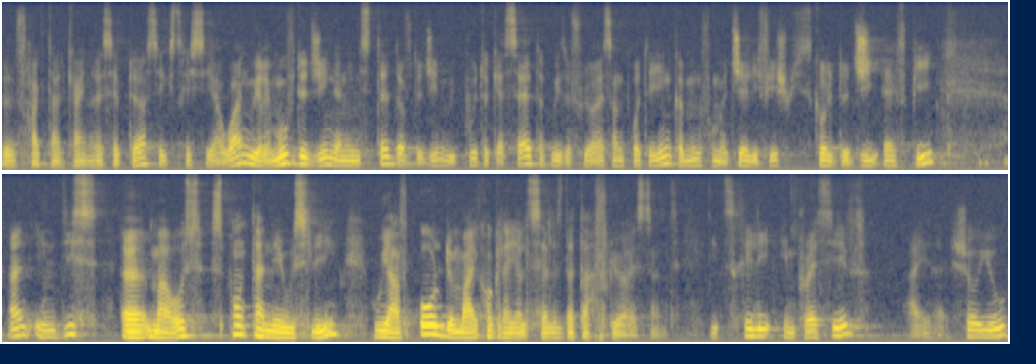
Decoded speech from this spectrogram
the fractalkine receptor, CX3CR1. We remove the gene, and instead of the gene, we put a cassette with a fluorescent protein coming from a jellyfish, which is called the GFP. And in this uh, mouse, spontaneously, we have all the microglial cells that are fluorescent. It's really impressive. I show you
